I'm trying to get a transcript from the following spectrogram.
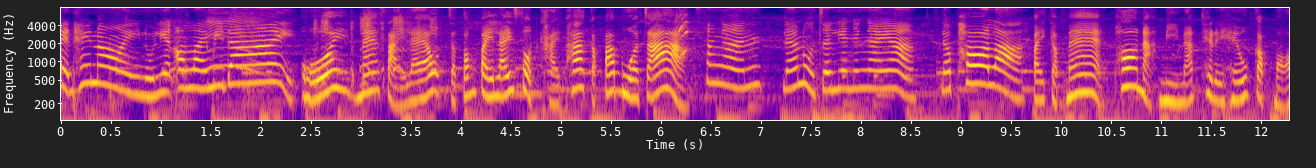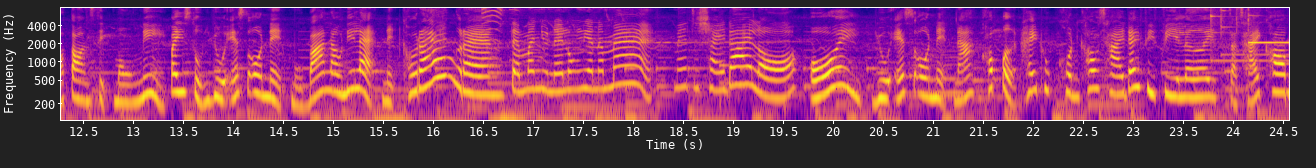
เน็ตให้หน่อย หนูเรียนออนไลน์ไม่ได้ โอ้ยแม่สายแล้วจะต้องไปไลฟ์สดขายผ้ากับป้าบัวจ้าซะ งั้นแล้วหนูจะเรียนยังไงอะแล้วพ่อล่ะ ไปกับแม่ พ่อน่ะ มีนัดเทเลเฮลกับหมอตอน 10 โมงนี่ ไปศูนย์ USO Net หมู่บ้านเรานี่แหละ เน็ตเขาแรงแรง แต่มันอยู่ในโรงเรียนนะแม่ แม่จะใช้ได้เหรอ โอ้ย USO Net นะ เขาเปิดให้ทุกคนเข้าใช้ได้ฟรีๆเลย จะใช้คอม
